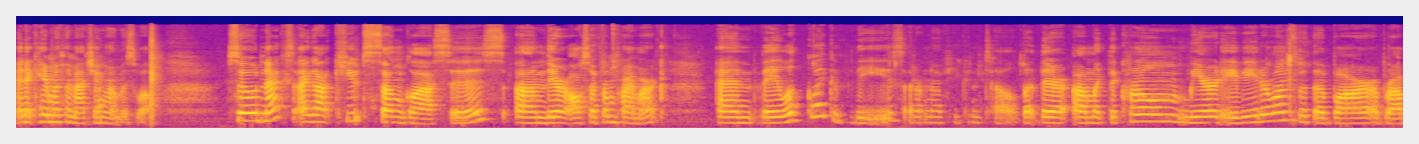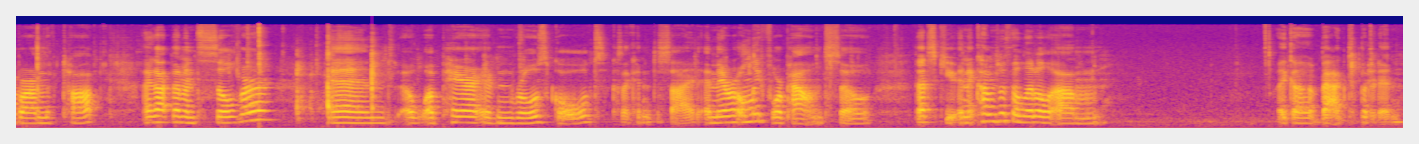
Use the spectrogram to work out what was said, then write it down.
and it came with a matching room as well. So next, I got cute sunglasses. Um, they're also from Primark, and they look like these. I don't know if you can tell, but they're um, like the chrome mirrored aviator ones with a bar, a bra bar on the top. I got them in silver and a, a pair in rose gold because I couldn't decide and they were only four pounds so that's cute. And it comes with a little um like a bag to put it in.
